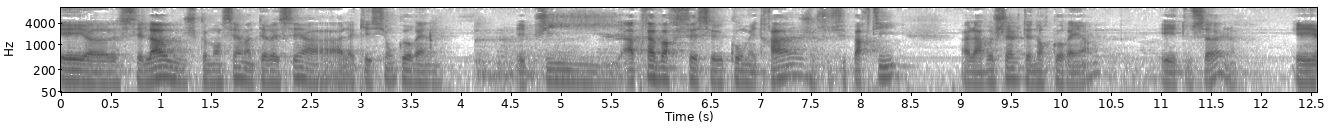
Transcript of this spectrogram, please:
et euh, c'est là où je commençais à m'intéresser à, la question coréenne. Et puis après avoir fait ce court métrage, je suis parti à la recherche des Nord-Coréens et tout seul. Et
